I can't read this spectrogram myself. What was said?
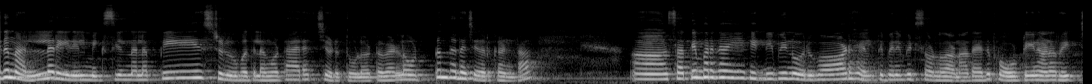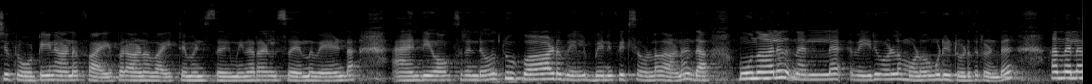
ഇത് നല്ല രീതിയിൽ മിക്സിയിൽ നല്ല പേസ്റ്റ് രൂപത്തിൽ അങ്ങോട്ട് അരച്ചെടുത്തോളൂ കേട്ടോ. വെള്ളം ഒട്ടും തന്നെ ചേർക്കണ്ട. സത്യം പറഞ്ഞാൽ ഈ കിഡ്നി ബീൻ ഒരുപാട് ഹെൽത്ത് ബെനിഫിറ്റ്സ് ഉള്ളതാണ്. അതായത് പ്രോട്ടീനാണ് റിച്ച് പ്രോട്ടീനാണ് ഫൈബറാണ് വൈറ്റമിൻസ് മിനറൽസ് എന്ന് വേണ്ട ആന്റി ഓക്സിഡന്റ് ഒരുപാട് ബെനിഫിറ്റ്സ് ഉള്ളതാണ്. ഇതാ മൂന്നാൽ നല്ല വെയിലുള്ള മുളകും കൂടി ഇട്ട് കൊടുത്തിട്ടുണ്ട്. അത് നല്ല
